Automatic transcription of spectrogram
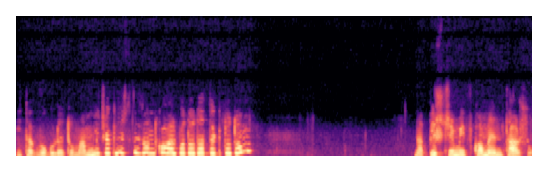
I tak w ogóle to mam mieć jakieś zwierzątko albo dodatek do domu? Napiszcie mi w komentarzu.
